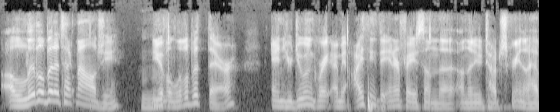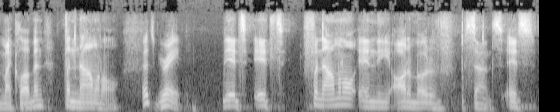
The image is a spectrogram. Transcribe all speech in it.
a little bit of technology. Mm-hmm. You have a little bit there and you're doing great i mean i think the interface on the on the new touchscreen that i have my Clubman phenomenal that's great. it's it's phenomenal in the automotive sense it's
